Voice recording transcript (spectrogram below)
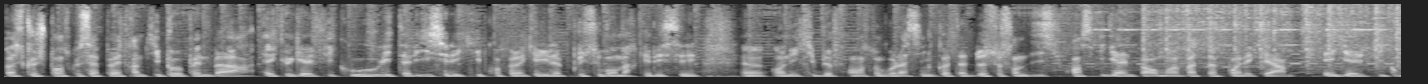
Parce que je pense que ça peut être un petit peu open bar et que Gaël Ficou, l'Italie, c'est l'équipe contre laquelle il a plus souvent marqué d'essais euh, en équipe de France. Donc voilà, c'est une cote à 2,70. France qui gagne par au moins 29 points d'écart et Gaël Ficou.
